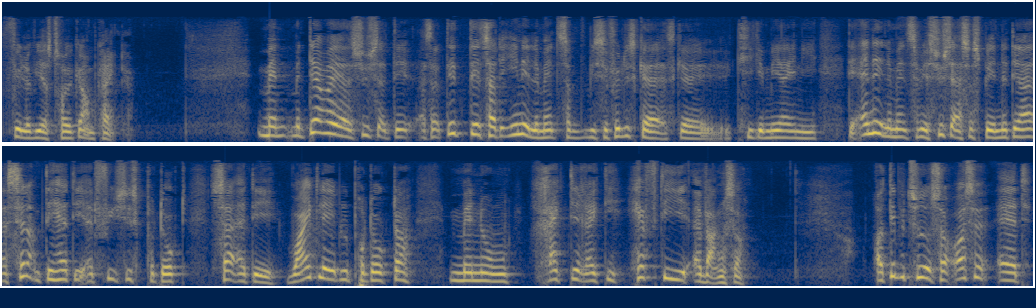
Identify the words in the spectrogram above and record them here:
føler vi os trygge omkring det. Men, men der hvor jeg synes, at det, altså det, det er så det ene element, som vi selvfølgelig skal, skal kigge mere ind i. Det andet element, som jeg synes er så spændende, det er, at selvom det her det er et fysisk produkt, så er det white label produkter med nogle rigtig, rigtig hæftige avancer. Og det betyder så også, at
